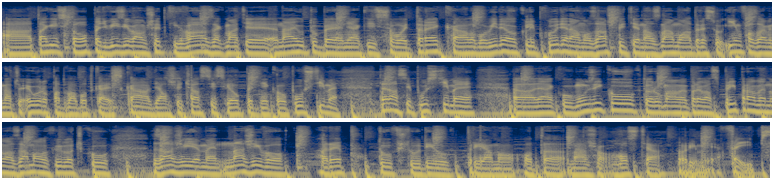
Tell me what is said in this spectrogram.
A takisto opäť vyzývam všetkých vás, ak máte na YouTube nejaký svoj track alebo videoklip, kľude nám ho zašlite na známu adresu info.europa2.sk a v ďalšej časti si opäť niekoho pustíme. Teraz si pustíme uh, nejakú muziku, ktorú máme pre vás pripravenú a za malú chvíľočku zažijeme naživo rap tu v štúdiu priamo od uh, nášho hostia, ktorým je Fapes.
